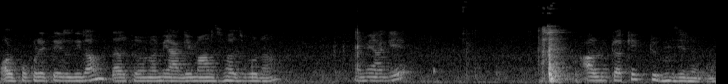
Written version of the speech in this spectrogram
অল্প করে তেল দিলাম। তার কারণ আমি আগে মাছ ভাজবো না। আমি আগে আলুটাকে একটু ভেজে নেব।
